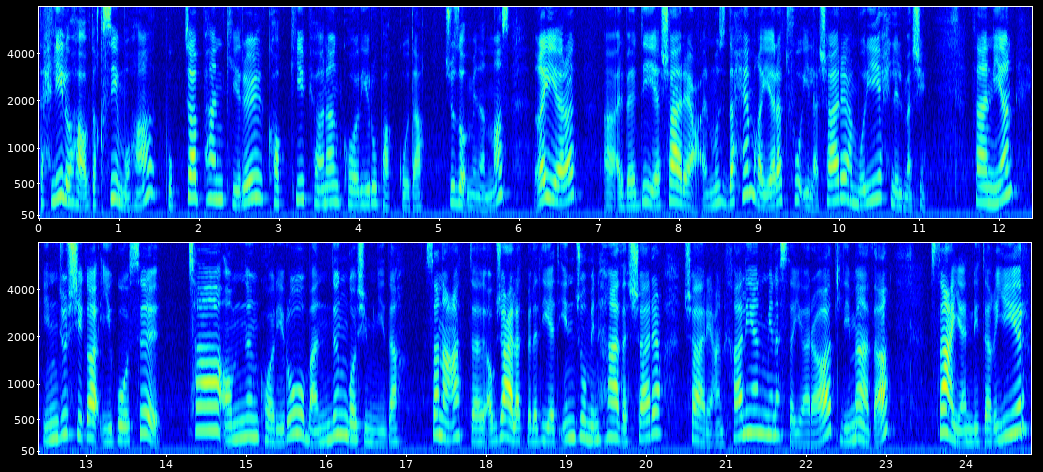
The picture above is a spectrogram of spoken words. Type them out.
تحليلها أو تقسيمها 복잡한 길을 걷기 편한 거리로 바꾸다 جزء من النص غيرت آه البلدية شارع المزدحم غيرته إلى شارع مريح للمشي ثانيا 인주 씨가 이곳을 차 없는 거리로 만든 것입니다. صنعت أو جعلت بلدية إنجو من هذا الشارع شارعا خاليا من السيارات لماذا؟ سعيا لتغيير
